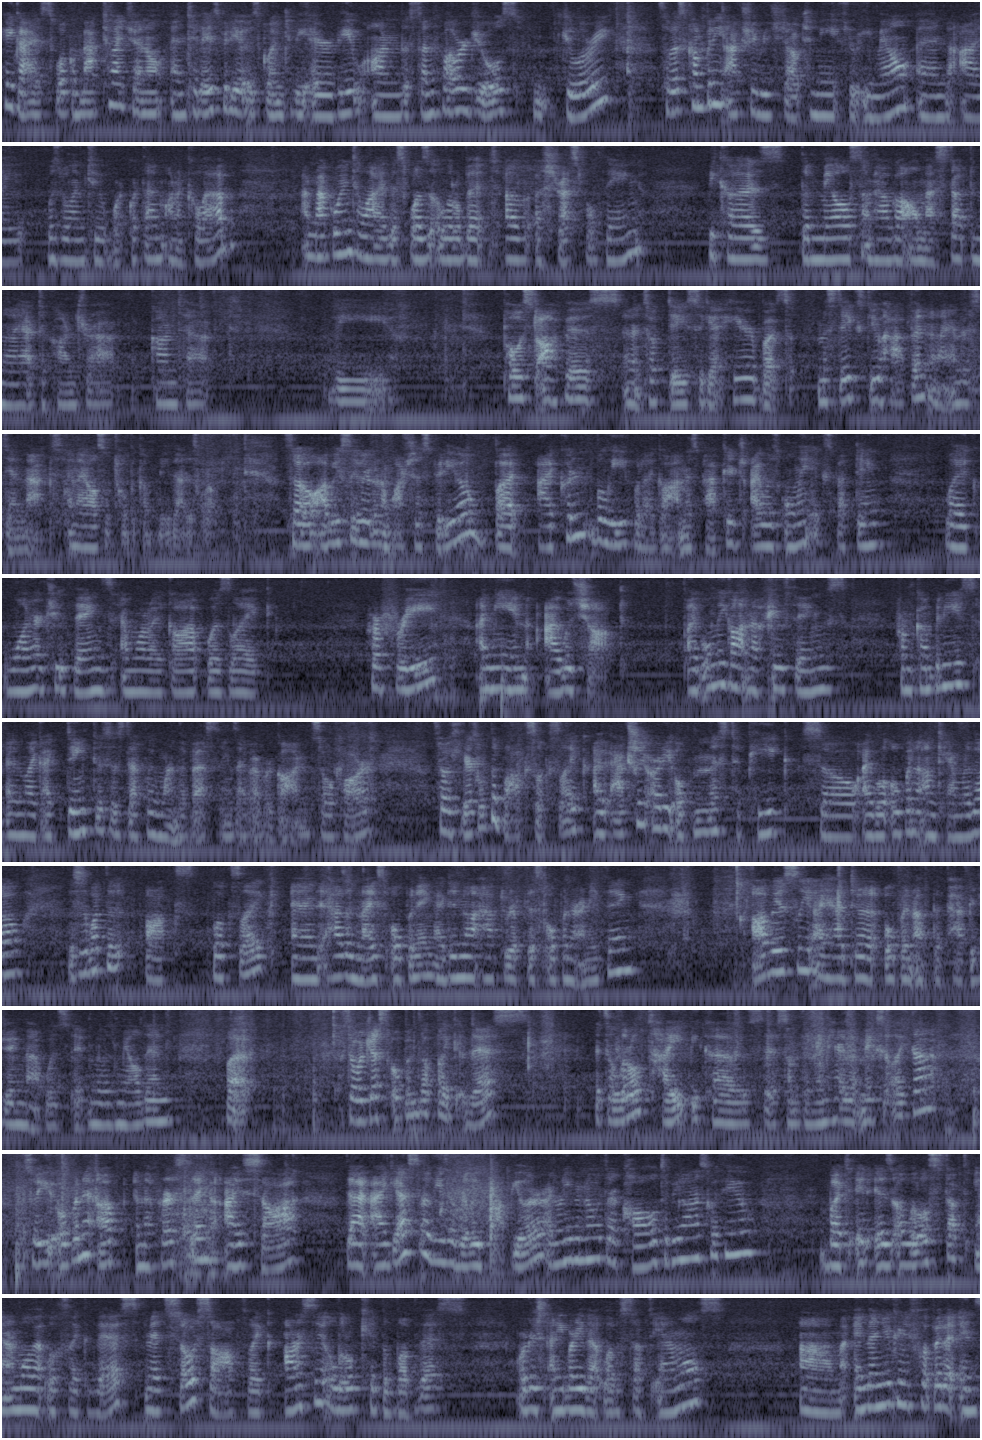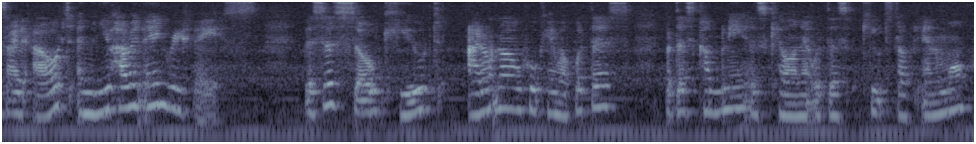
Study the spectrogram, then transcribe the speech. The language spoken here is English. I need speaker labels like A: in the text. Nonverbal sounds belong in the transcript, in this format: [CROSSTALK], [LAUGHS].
A: Hey guys, welcome back to my channel and today's video is going to be a review on the Sunflower Jewels jewelry. So this company actually reached out to me through email and I was willing to work with them on a collab. I'm not going to lie, this was a little bit of a stressful thing because the mail somehow got all messed up and then I had to contract, contact the post office and it took days to get here but mistakes do happen and I understand that. And I also told the company that as well. So obviously they're gonna watch this video but I couldn't believe what I got in this package. I was only expecting like one or two things and what I got was like for free. I mean I was shocked. I've only gotten a few things from companies and like I think this is definitely one of the best things I've ever gotten so far so here's what the box looks like. I've actually already opened this to peek, so I will open it on camera though. This is what the box looks like, and it has a nice opening. I did not have to rip this open or anything. Obviously, I had to open up the packaging that was it was mailed in, but so it just opens up like this. It's a little tight because there's something in here that makes it like that. So you open it up, and the first thing I saw that I guess are these are really popular. I don't even know what they're called to be honest with you. But it is a little stuffed animal that looks like this. And it's so soft. Like honestly a little kid would love this. Or just anybody that loves stuffed animals. Um, and then you can flip it inside out and then you have an angry face. This is so cute. I don't know who came up with this. But this company is killing it with this cute stuffed animal.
